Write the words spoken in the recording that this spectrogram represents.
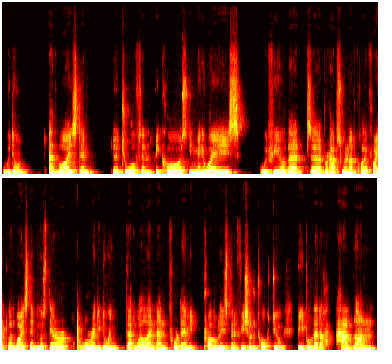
We don't advise them uh, too often because in many ways we feel that uh, perhaps we're not qualified to advise them because they're already doing that well. And, and for them it probably is beneficial to talk to people that have done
